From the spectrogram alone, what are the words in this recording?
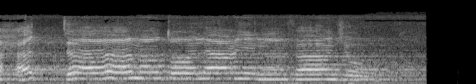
حتى مطلع الفجر.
